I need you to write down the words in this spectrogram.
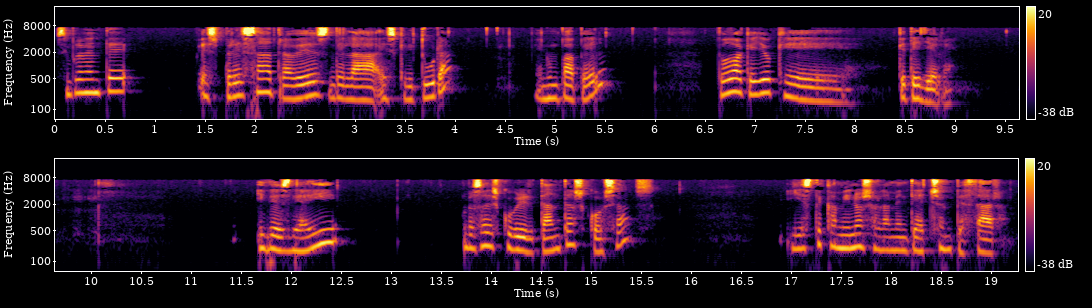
simplemente expresa a través de la escritura en un papel todo aquello que, que te llegue. Y desde ahí vas a descubrir tantas cosas y este camino solamente ha hecho empezar.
